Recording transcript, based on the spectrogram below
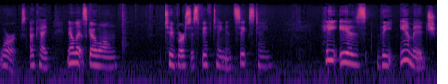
works okay now let's go on to verses 15 and 16. He is the image.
